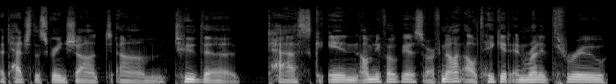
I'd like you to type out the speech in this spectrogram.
attach the screenshot um, to the task in OmniFocus, or if not, I'll take it and run it through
